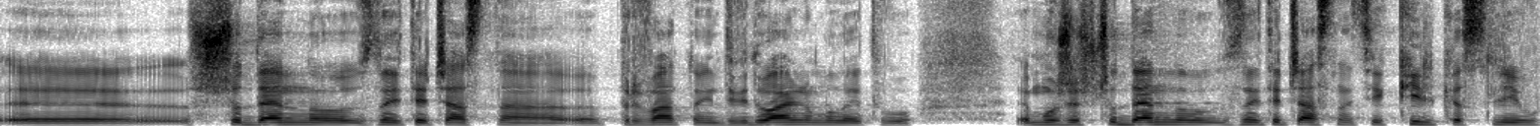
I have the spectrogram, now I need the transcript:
е, щоденно знайти час на е, приватну індивідуальну молитву, е, може щоденно знайти час на ці кілька слів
